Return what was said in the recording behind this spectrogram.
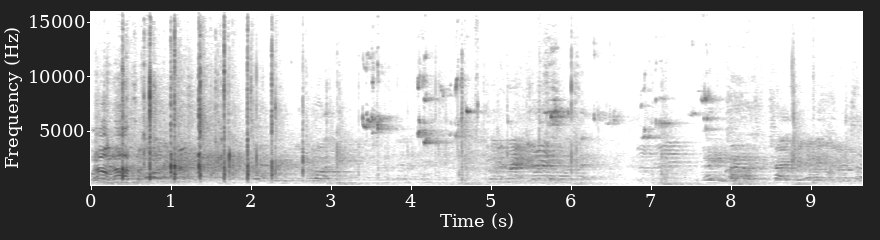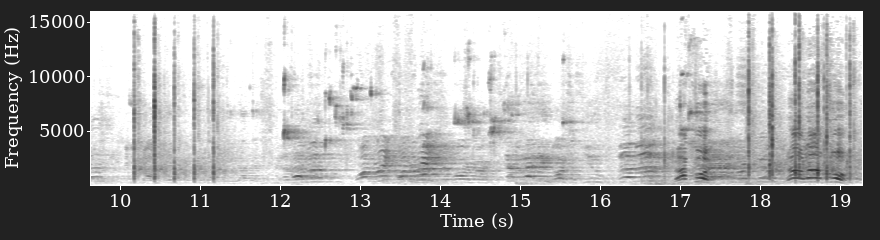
Bravo, Nacho. Tako je. Bravo, Naco.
